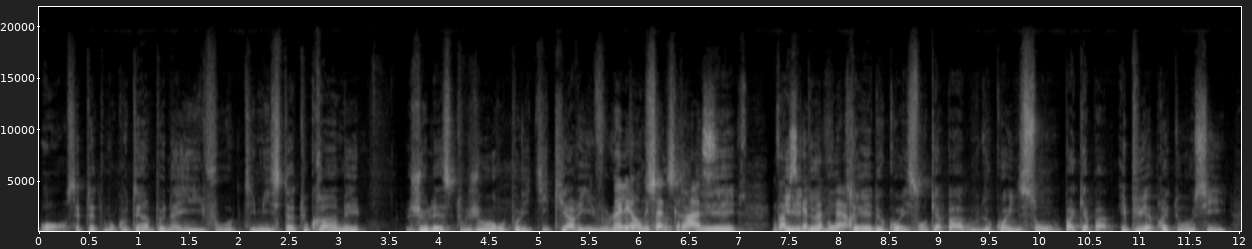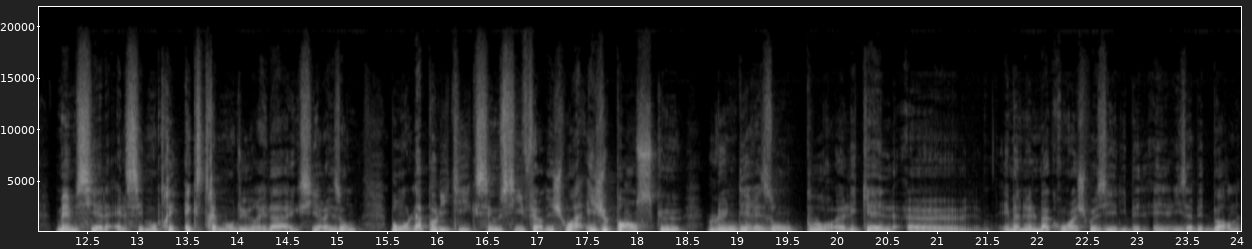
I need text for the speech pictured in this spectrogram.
Bon, c'est peut-être mon côté un peu naïf ou optimiste à tout craint, mais je laisse toujours aux politiques qui arrivent le temps de s'installer et de montrer de quoi ils sont capables ou de quoi ils ne sont pas capables. Et puis après tout aussi, même si elle, s'est montrée extrêmement dure, et là, Alexis a raison, bon, la politique, c'est aussi faire des choix. Et je pense que l'une des raisons pour lesquelles euh, Emmanuel Macron a choisi Elisabeth Borne,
